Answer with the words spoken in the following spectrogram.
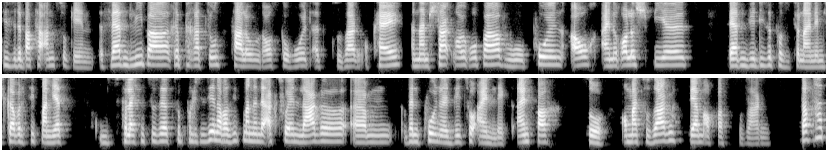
diese Debatte anzugehen. Es werden lieber Reparationszahlungen rausgeholt, als zu sagen, okay, in einem starken Europa, wo Polen auch eine Rolle spielt, werden wir diese Position einnehmen. Ich glaube, das sieht man jetzt, um es vielleicht nicht zu sehr zu politisieren, aber sieht man in der aktuellen Lage, ähm, wenn Polen ein Veto einlegt. Einfach so, um mal zu sagen, wir haben auch was zu sagen. Das hat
